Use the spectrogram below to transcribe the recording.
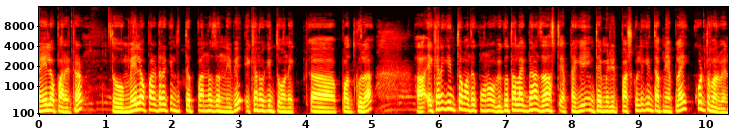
মেইল অপারেটর তো মেইল অপারেটর কিন্তু তেপ্পান্ন জন নেবে, এখানেও কিন্তু অনেক পদগুলা। এখানে কিন্তু আমাদের কোনো অভিজ্ঞতা লাগবে না, জাস্ট আপনাকে ইন্টারমিডিয়েট পাস করলে কিন্তু আপনি অ্যাপ্লাই করতে পারবেন।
